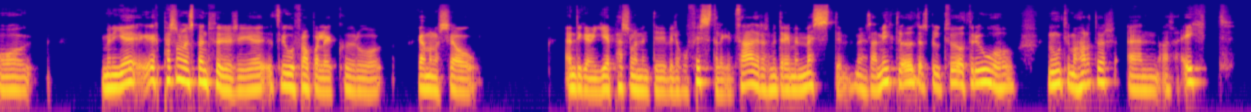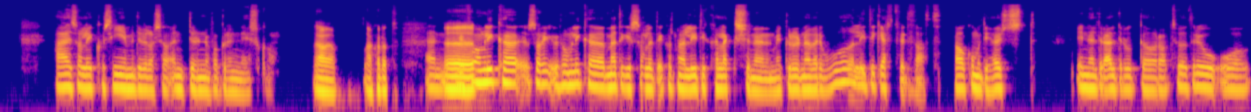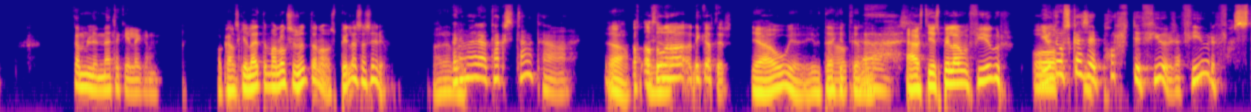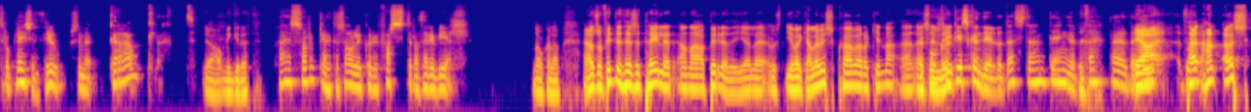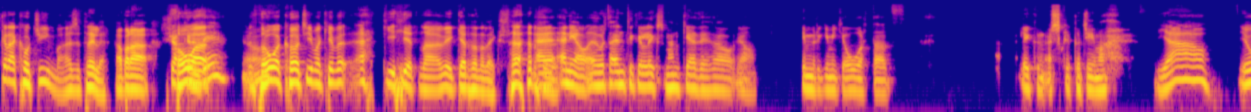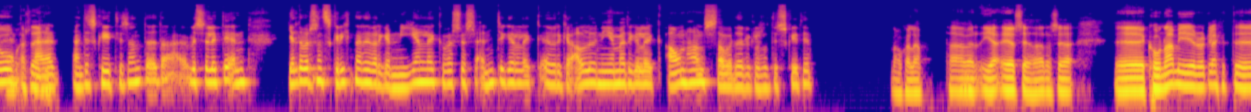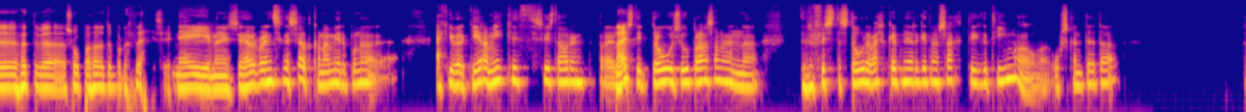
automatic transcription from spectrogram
og ég meni, ég, er persónulega spennt fyrir þessu, ég þrjú frábærleikur og gaman að sjá endurgerðin, ég persónulega myndi vilja fá fyrsta leikin, það er það sem ég dreif með mestum, með þess að miklu öðru að spila 2 og 3 og nútíma hardware en að eitt. Það er svo leikur sem ég myndi vilja sjá endurinn frá grunni, sko. Já, já, akkurat. En Eh, við fáum líka, sorry, við fáum líka Metal Gear Solid eitthvað svona lítið collection en mig grunna að vera voða lítið gert fyrir það. Þá komum í haust innheldur eldri útgáður á 2 og 3 og gömlu Metal Gear leikunum. og kannski lætum maður loksins undan og spila þessa Það er Hvernig hérna- var það að taxi taka? Já, Átt þú hana líka eftir? Já, ég, ég veit ekki til Uh, Eða, veist, Ég spilaði um fjögur og ég vil óska að segja portið fjör þess að fjör er fastur á pleysin þrjú sem er grátlegt. Já, mingir rétt. Það er sorglegt að sáleikur er fastur á þeirri vél Nákvæmlega, en svo fyndið þessi trailer hann að byrjaði, ég, alveg, veist, ég var ekki alveg viss hvað var að kynna er fólk er giskandi, er þetta Death Stranding er þetta er þetta já, það, hann öskra Kojima þessi trailer, það er bara þó að, þó að Kojima kemur ekki hérna við gerð þannig leiks en, en já, ef þú ert að endur leik sem hann gerði þá, já, kemur ekki mikið óvart að leikurinn öskri Kojima. Já, jú, alltaf ekki. en þetta skrítið samt þetta vissu liti, en ég held að vera svona skrítnar eða vera að gera nýjan leik versus endurgerð leik, eða vera að gera alveg nýjan meðtökja leik án hans, þá verður það svolítið skrítið Nákvæmlega, það er, ég, ég er að segja það er að segja uh, Konami eru ekkert uh, hrættu við að sópa það þetta búin Nei, sí. Nei, ég meina eins og það verður bara eins og að sjá Konami eru búin að ekki vera að gera mikið síðustu árin, bara Nei. næst í dróðu sér úr bransana en uh, það eru fyrsta stóra verkefni þeirra getum við sagt í ykkur tíma og óskandi þetta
